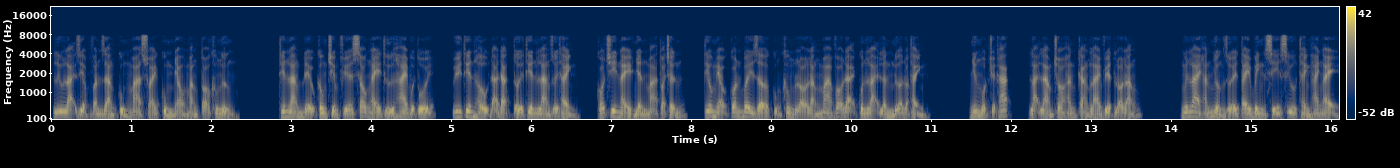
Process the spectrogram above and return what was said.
lưu lại diệp văn giang cùng ma xoáy cùng nhau mắng to không ngừng. Thiên lang đều công chiếm phía sau ngày thứ hai buổi tối, uy thiên hầu đã đạt tới thiên lang dưới thành, có chi này nhân mã tọa chấn, tiêu mèo con bây giờ cũng không lo lắng ma võ đại quân lại lần nữa đoạt thành. Nhưng một chuyện khác, lại làm cho hắn càng lai việt lo lắng. Nguyên lai hắn nhường dưới tay binh sĩ siêu thành hai ngày,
